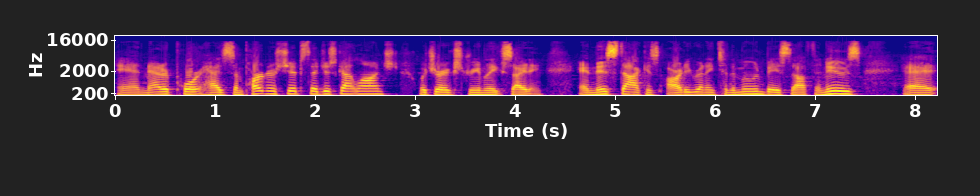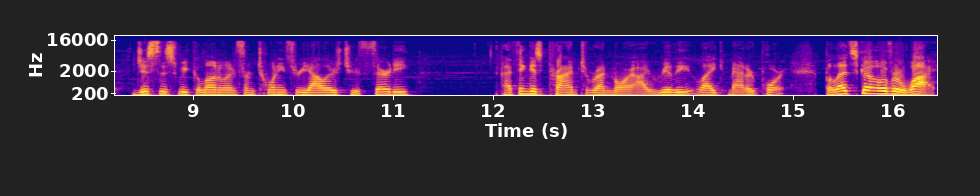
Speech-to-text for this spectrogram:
And Matterport has some partnerships that just got launched, which are extremely exciting. And this stock is already running to the moon based off the news. Uh, just this week alone, it went from $23 to 30 I think it's primed to run more. I really like Matterport. But let's go over why.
